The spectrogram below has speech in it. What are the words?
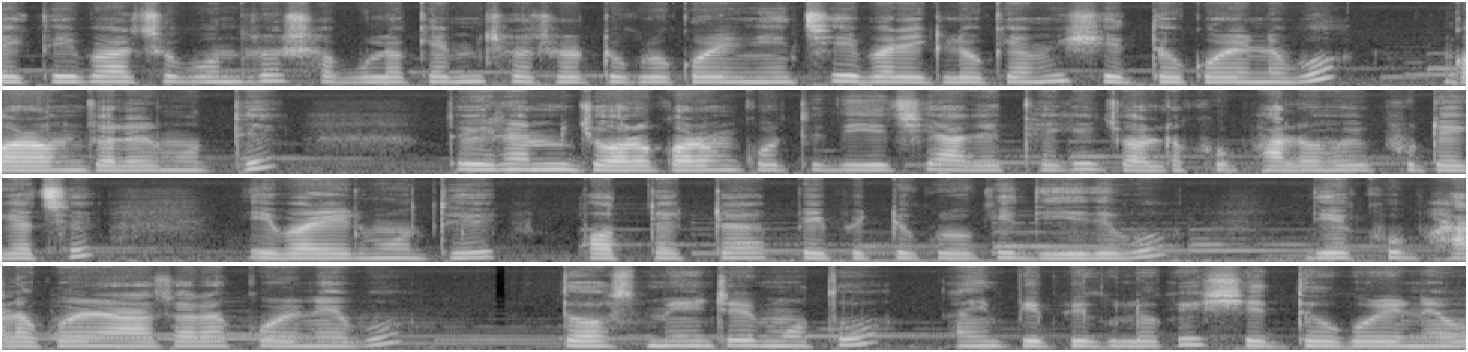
দেখতেই পাচ্ছ বন্ধুরা, সবগুলোকে আমি ছোটো ছোটো টুকরো করে নিয়েছি। এবার এগুলোকে আমি সেদ্ধ করে নেব গরম জলের মধ্যে। তো এখানে আমি জল গরম করতে দিয়েছি আগের থেকে, জলটা খুব ভালোভাবে ফুটে গেছে। এবার এর মধ্যে প্রত্যেকটা পেঁপের টুকরোকে দিয়ে দেব, দিয়ে খুব ভালো করে নাড়াচাড়া করে নেব। দশ মিনিটের মতো আমি পেঁপেগুলোকে সেদ্ধ করে নেব।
